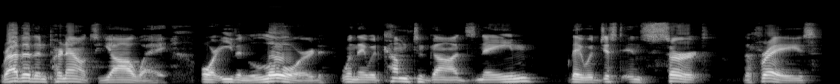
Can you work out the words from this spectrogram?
Rather than pronounce Yahweh or even Lord, when they would come to God's name, they would just insert the phrase,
